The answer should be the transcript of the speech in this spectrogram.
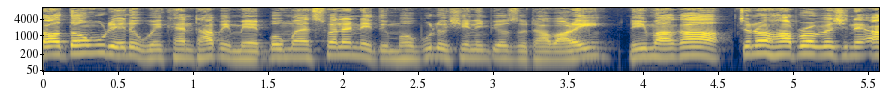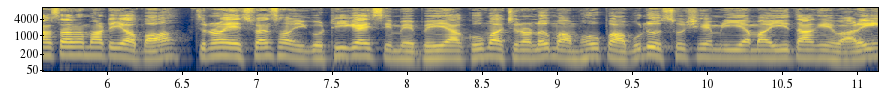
တောက်သုံးမှုတွေလို့ဝန်ခံထားပေမဲ့ပုံမှန်ဆွဲလန်းနေသူမဟုတ်ဘူးလို့ရှင်းလင်းပြောဆိုထားပါတယ်နေမာကကျွန်တော်ဟာ professional အားစားသမားတစ်ယောက်ပါကျွန်တော်ရဲ့စွမ်းဆောင်ရည်ကိုထိခိုက်စေမဲ့ဘေးရာကိုမှကျွန်တော်လုံးမှာမဟုတ်ပါဘူးလို့ဆိုရှယ်မီဒီယာမှာရေးသားခဲ့ပါတယ်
